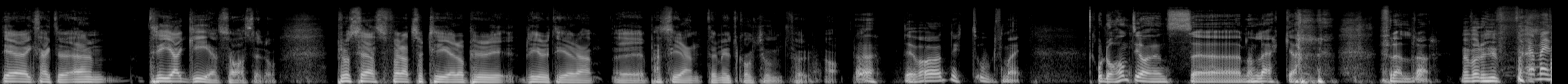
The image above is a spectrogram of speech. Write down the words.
Det är exakt det, är en, triage sades det då. Process för att sortera och priori- prioritera eh, patienter med utgångspunkt för... Ja. Ja, det var ett nytt ord för mig. Och då har inte jag ens eh, någon läkarföräldrar. Men vadå, hur. Ja, men,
